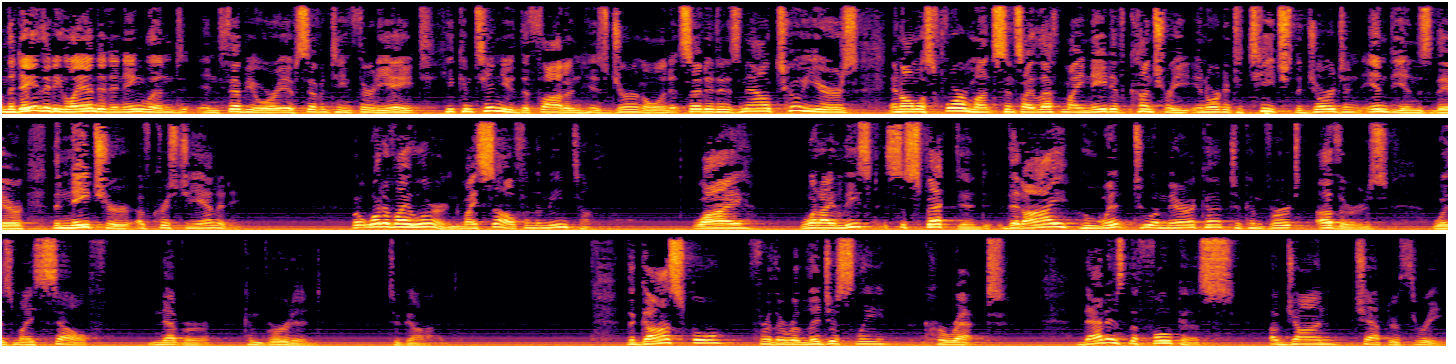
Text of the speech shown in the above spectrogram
On the day that he landed in England in February of 1738, he continued the thought in his journal, and it said, It is now two years and almost four months since I left my native country in order to teach the Georgian Indians there the nature of Christianity. But what have I learned myself in the meantime? Why, what I least suspected that I, who went to America to convert others, was myself never converted to God. The gospel for the religiously correct. That is the focus of John chapter 3.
